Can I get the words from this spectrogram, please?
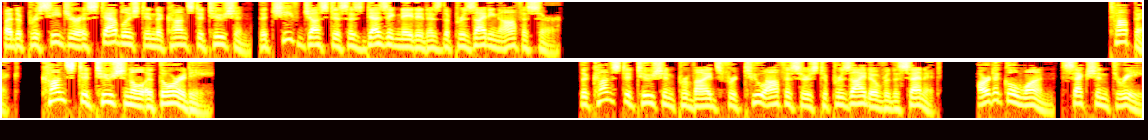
by the procedure established in the Constitution, the Chief Justice is designated as the presiding officer. Constitutional authority The Constitution provides for two officers to preside over the Senate. Article 1, Section 3,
